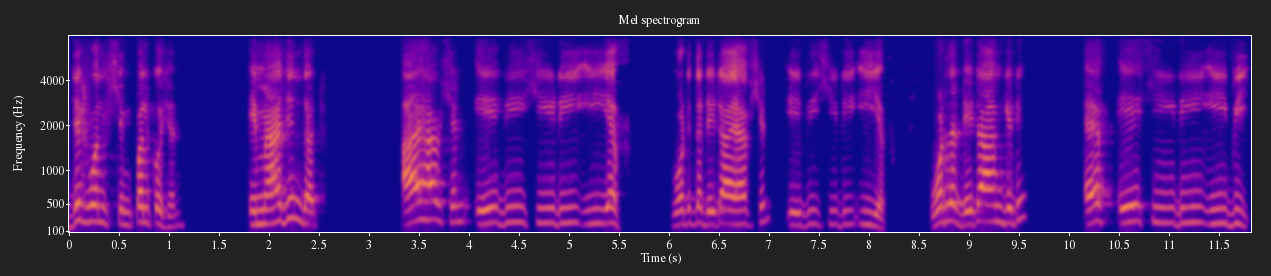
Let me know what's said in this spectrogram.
just one simple question. Imagine that I have sent A, B, C, D, E, F. What is the data I have sent? A, B, C, D, E, F. What is the data I am getting? F, A, C, D, E, B.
